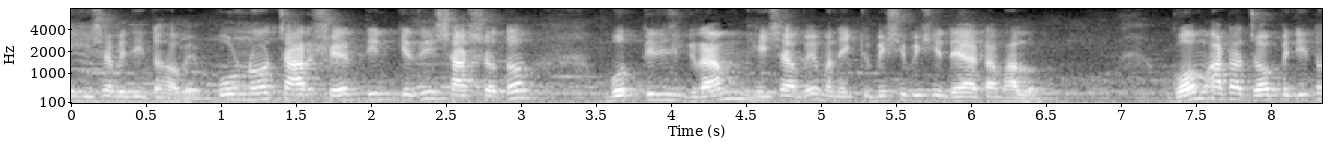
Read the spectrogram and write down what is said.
এই হিসাবে দিতে হবে। পূর্ণ চার শের তিন কেজি সাতশত বত্রিশ গ্রাম হিসাবে মানে একটু বেশি বেশি দেওয়াটা ভালো। গম আটা জব ব্যতীত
